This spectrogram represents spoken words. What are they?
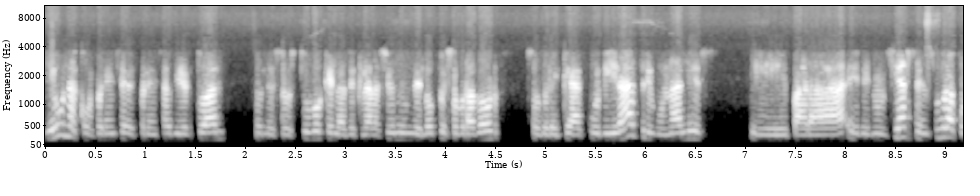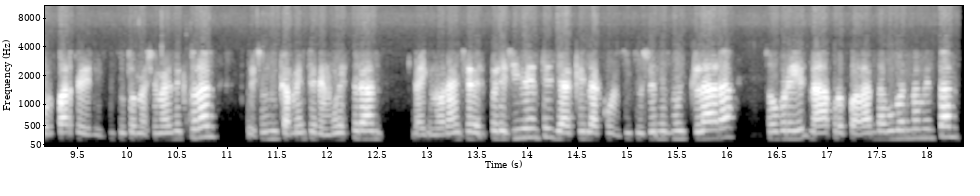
dio una conferencia de prensa virtual donde sostuvo que las declaraciones de López Obrador sobre que acudirá a tribunales eh, para eh, denunciar censura por parte del Instituto Nacional Electoral, pues únicamente demuestran la ignorancia del presidente, ya que la Constitución es muy clara sobre la propaganda gubernamental.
